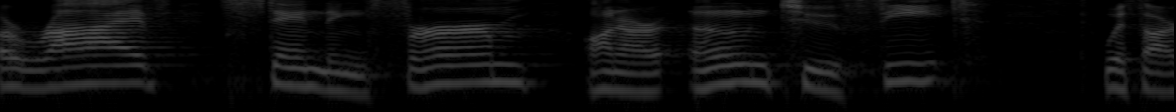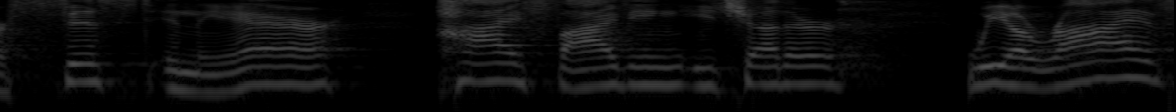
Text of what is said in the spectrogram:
arrive standing firm on our own two feet with our fist in the air, high fiving each other we arrive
